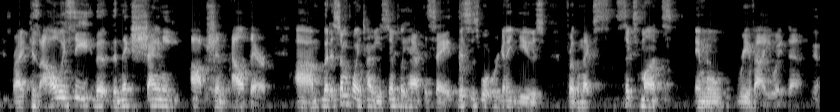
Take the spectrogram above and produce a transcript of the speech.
right? Because I always see the, the next shiny option out there. Um, but at some point in time, you simply have to say, this is what we're going to use for the next six months, and we'll reevaluate that. Yeah.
